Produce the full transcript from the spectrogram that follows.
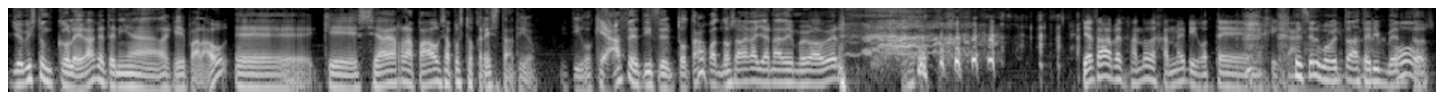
yo he visto un colega que tenía aquí Palau, eh, que se ha rapado, se ha puesto cresta, tío. Y digo, ¿qué haces? Dice, total, cuando salga ya nadie me va a ver. Ya estaba pensando dejarme bigote mexicano. es el momento de hacer Oh, inventos.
